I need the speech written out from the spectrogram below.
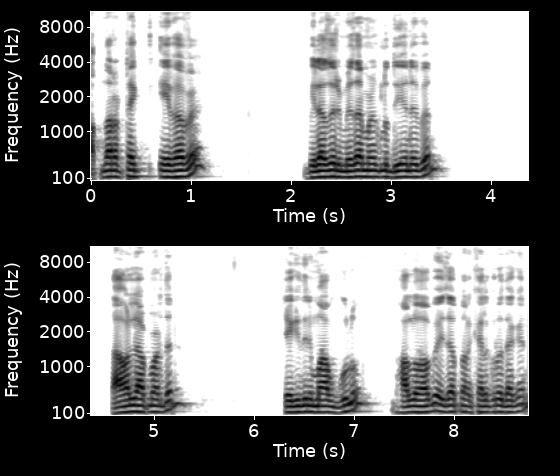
আপনারা ঠিক এইভাবে ব্লাউজের মেজারমেন্টগুলো দিয়ে নেবেন। তাহলে আপনাদের টেকিদির মাপগুলো ভালো হবে। এই যে আপনারা খেয়াল করে দেখেন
